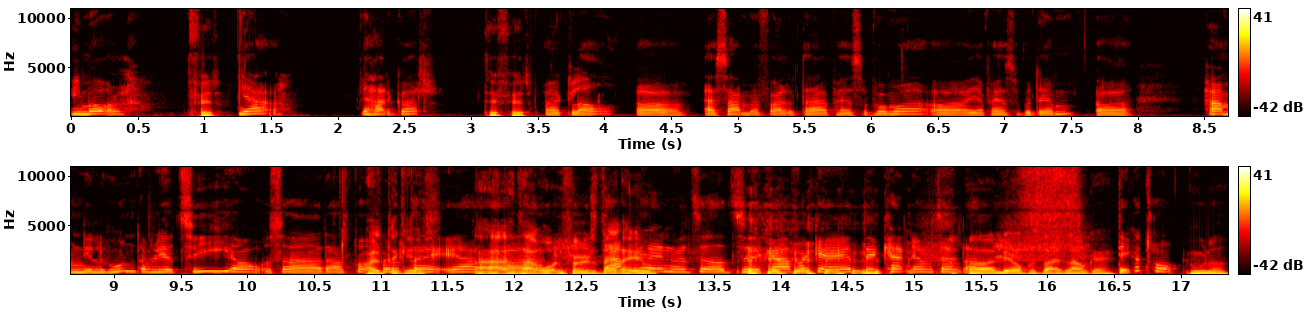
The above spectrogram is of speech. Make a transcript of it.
i mål. Fedt. Ja, jeg har det godt. Det er fedt. og er glad, og er sammen med folk, der passer på mig, og jeg passer på dem, og har min lille hund, der bliver 10 år, så der er stor Hold fødselsdag. Ja, Der er- der er rund fødselsdag Der bliver derhjemme. inviteret til kaffe og kage, det kan jeg fortælle dig. Og lever på stejs lavkage? Det kan du tro. 100.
